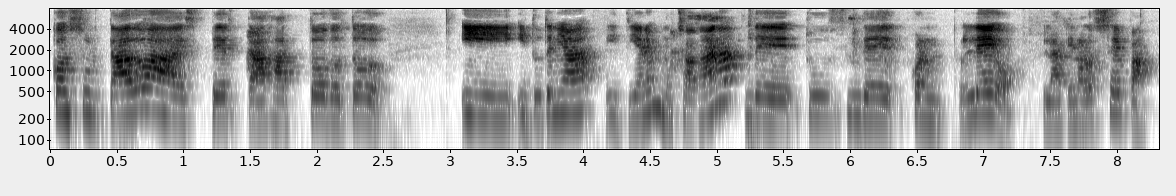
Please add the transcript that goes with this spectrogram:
consultado a expertas, a todo, todo. Y, y tú tenías y tienes muchas ganas de, tú, de... Con Leo, la que no lo sepa,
